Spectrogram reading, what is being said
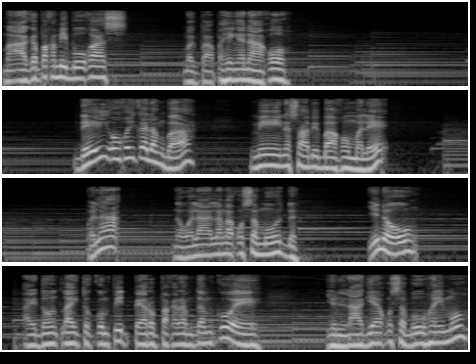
Maaga pa kami bukas. Magpapahinga na ako. Day, okay ka lang ba? May nasabi ba akong mali? Wala. Nawala lang ako sa mood. You know, I don't like to compete pero pakiramdam ko eh, yun lagi ako sa buhay mo.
